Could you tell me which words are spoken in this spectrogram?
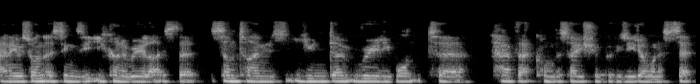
And it was one of those things that you kind of realize that sometimes you don't really want to have that conversation because you don't want to set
